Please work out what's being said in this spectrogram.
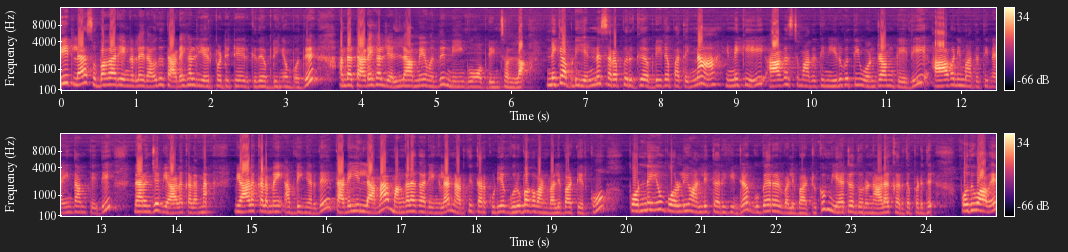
வீட்டில் காரியங்களில் ஏதாவது தடைகள் ஏற்பட்டுகிட்டே இருக்குது அப்படிங்கும்போது அந்த தடைகள் எல்லாமே வந்து நீங்கும் அப்படின்னு சொல்லலாம். இன்றைக்கி அப்படி என்ன சிறப்பு இருக்குது அப்படின்னு பார்த்தீங்கன்னா இன்றைக்கி ஆகஸ்ட் மாதத்தின் இருபத்தி ஒன்றாம் தேதி ஆவணி மாதத்தின் ஐந்தாம் தேதி நிறைஞ்ச வியாழக்கிழமை. வியாழக்கிழமை அப்படிங்கிறது தடையில்லாமல் மங்கள காரியங்களை நடத்தி தரக்கூடிய குரு பகவான் வழிபாட்டிற்கும் பொன்னையும் பொருளையும் அள்ளி தருகின்ற குபேரர் வழிபாட்டிற்கும் ஏற்றதொரு நாளாக கருதப்படுது. பொதுவாகவே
